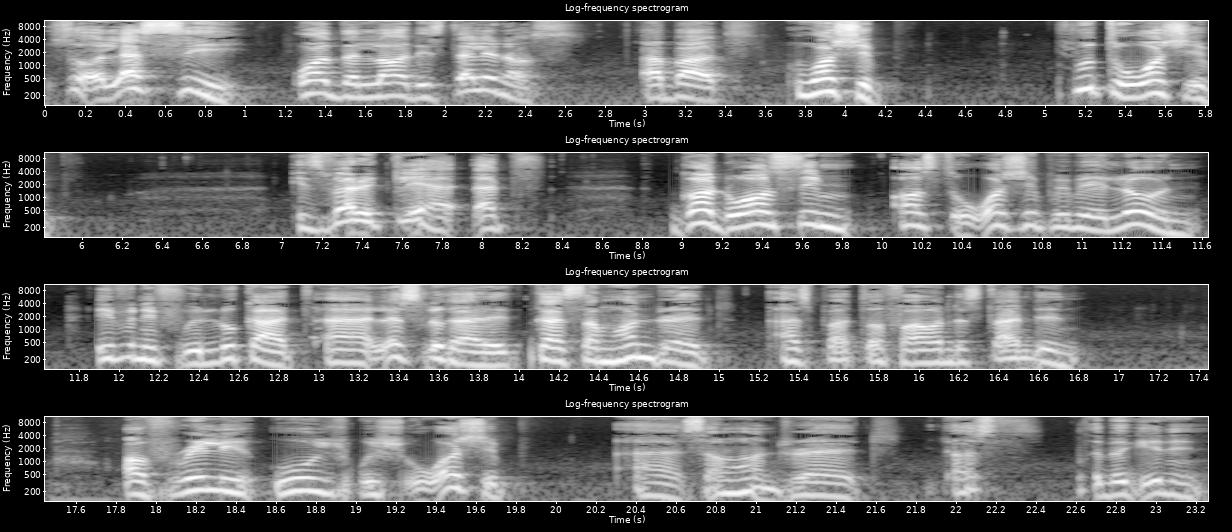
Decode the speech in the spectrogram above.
so let's see what the Lord is telling us about worship. Who to worship. It's very clear that God wants him us to worship him alone. Even if we look at, uh, let's look at it, look at Psalm 100 as part of our understanding of really who we should worship. Uh, Psalm 100, just the beginning.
